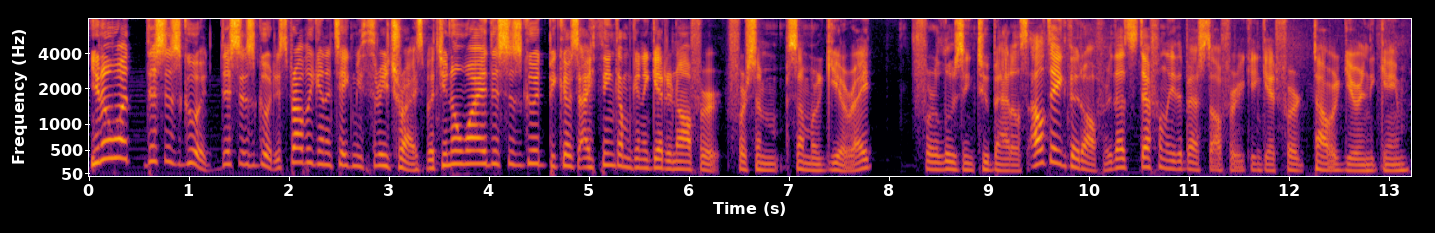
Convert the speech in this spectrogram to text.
You know what? This is good. This is good. It's probably gonna take me three tries, but you know why this is good? Because I think I'm gonna get an offer for some more gear, right? For losing two battles. I'll take that offer. That's definitely the best offer you can get for tower gear in the game.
